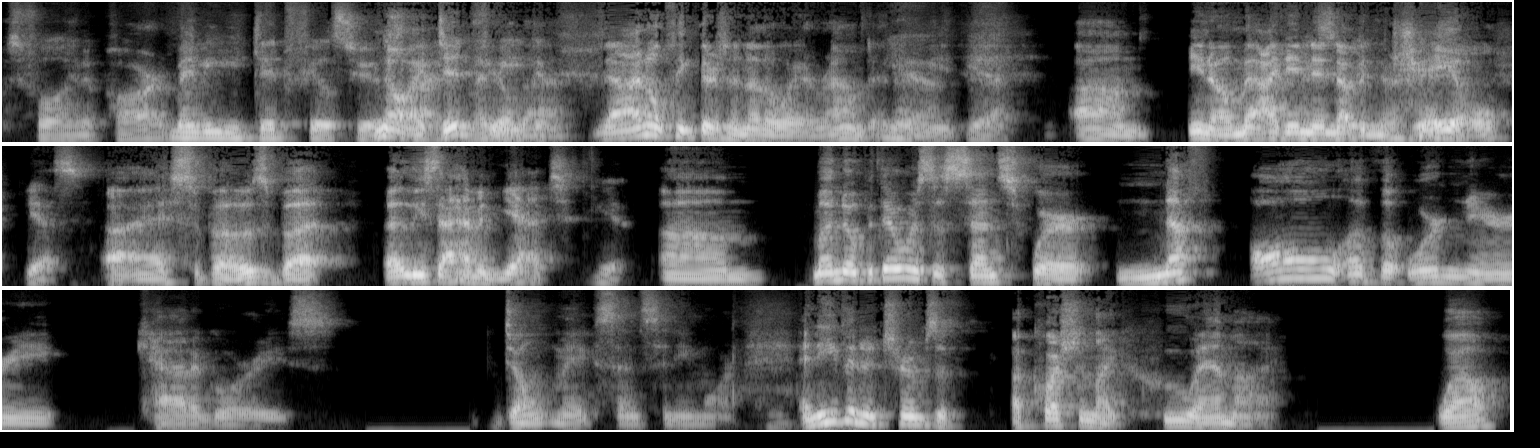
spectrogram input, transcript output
was falling apart? Maybe you did feel suicidal. No, I did Maybe feel that. Yeah, I don't think there's another way around it. Yeah, I mean, yeah, um, you know, I didn't end up in jail, yes, I suppose, but at least I haven't yet. Yeah. Um, but no, but there was a sense where enough, all of the ordinary categories don't make sense anymore. Mm. And even in terms of a question like, who am I? Well,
